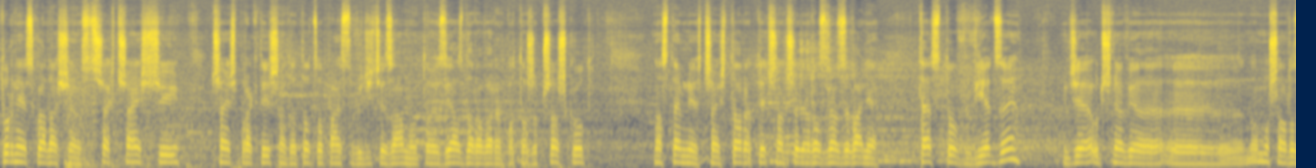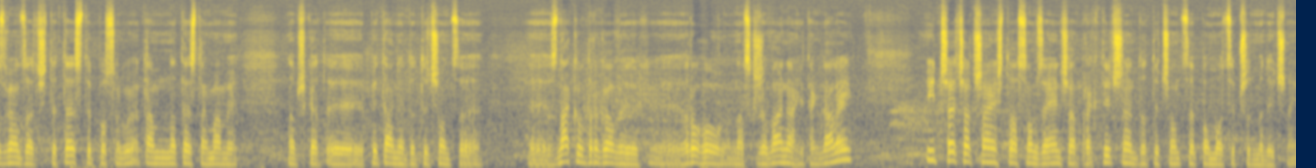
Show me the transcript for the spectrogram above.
Turniej składa się z trzech części. Część praktyczna to to, co Państwo widzicie za mną, to jest jazda rowerem po torze przeszkód. Następnie jest część teoretyczna, czyli rozwiązywanie testów wiedzy, gdzie uczniowie y, no, muszą rozwiązać te testy. Tam na testach mamy na przykład y, pytania dotyczące y, znaków drogowych, ruchu na skrzyżowaniach itd. I trzecia część to są zajęcia praktyczne dotyczące pomocy przedmedycznej.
